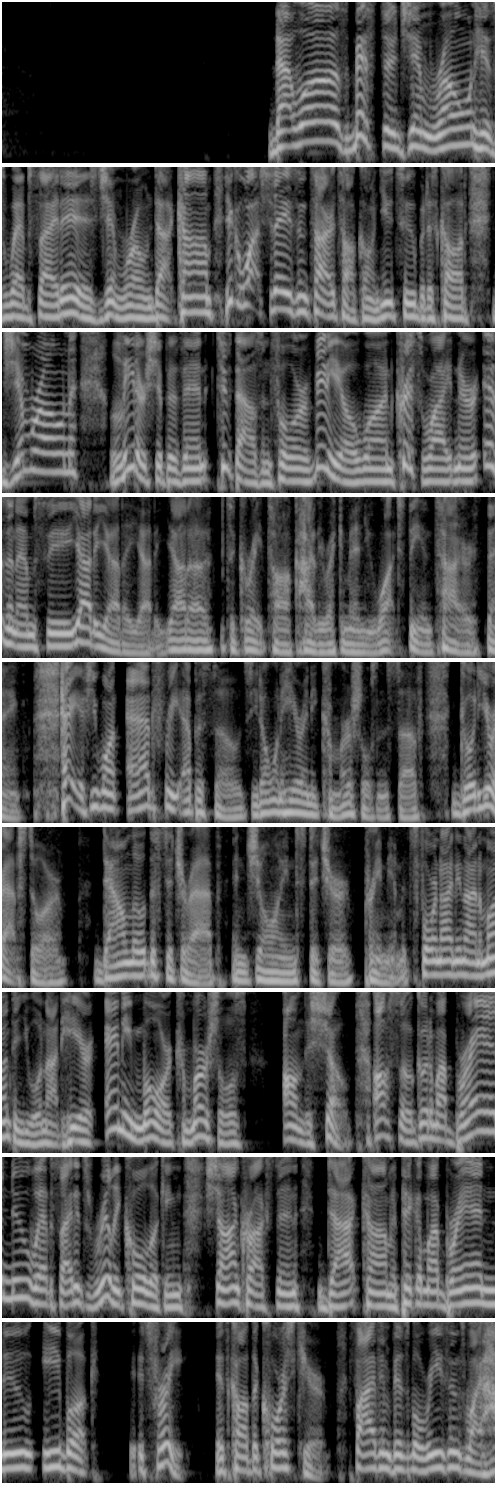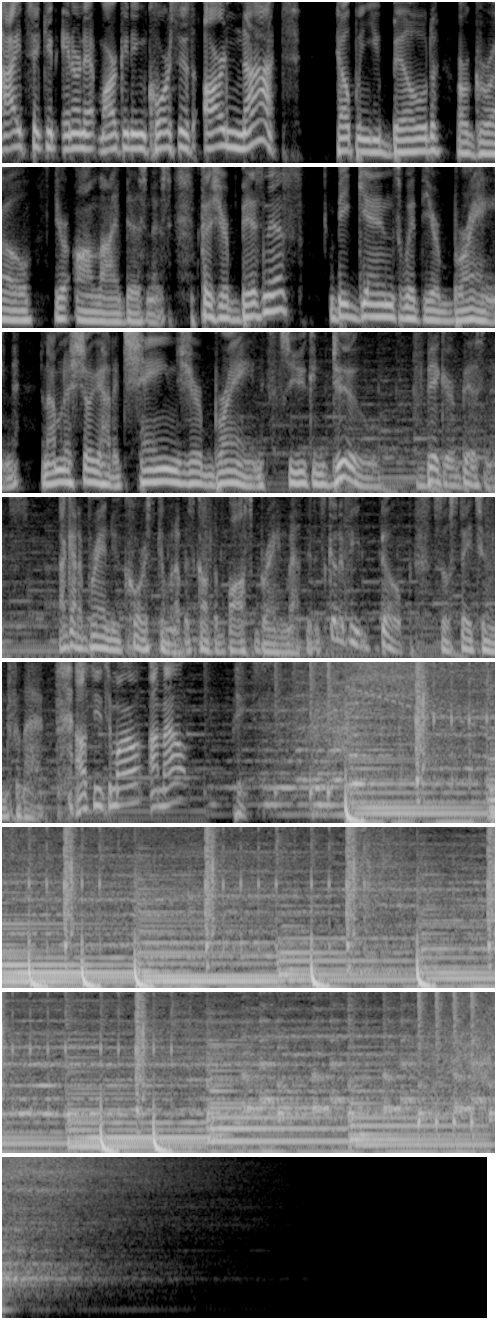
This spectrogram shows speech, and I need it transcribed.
That was Mr. Jim Rohn. His website is jimrohn.com. You can watch today's entire talk on YouTube. It is called Jim Rohn Leadership Event 2004, Video 1. Chris Widener is an MC, yada, yada, yada, yada. It's a great talk. Highly recommend you watch the entire thing. Hey, if you want ad free episodes, you don't want to hear any commercials and stuff, go to your app store download the Stitcher app and join Stitcher Premium. It's $4.99 a month, and you will not hear any more commercials on the show. Also, go to my brand new website. It's really cool looking, seancroxton.com, and pick up my brand new ebook. It's free. It's called The Course Cure Five Invisible Reasons Why High Ticket Internet Marketing Courses Are Not Helping You Build or Grow Your Online Business. Because your business begins with your brain. And I'm going to show you how to change your brain so you can do bigger business. I got a brand new course coming up. It's called the Boss Brain Method. It's going to be dope. So stay tuned for that. I'll see you tomorrow. I'm out. Peace.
